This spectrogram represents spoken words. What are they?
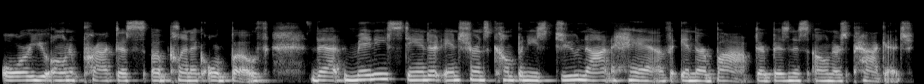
or you own a practice, a clinic, or both, that many standard insurance companies do not have in their BOP, their business owner's package.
